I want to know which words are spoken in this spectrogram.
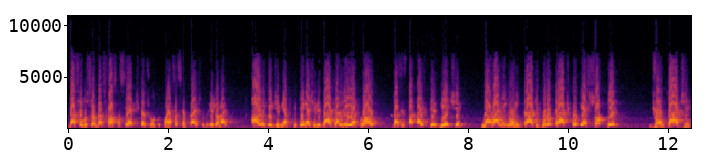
da solução das fossas sépticas junto com essas centrais subregionais. Há o entendimento que tem agilidade, a lei atual das estatais permite, não há nenhum entrave burocrático, é só ter vontade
